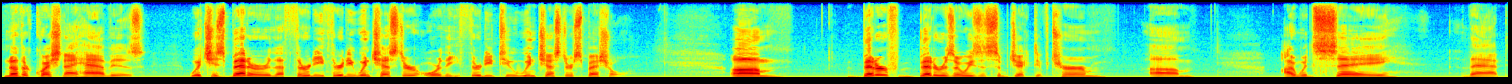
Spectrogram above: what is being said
Another question I have is which is better, the 30-30 Winchester or the 32 Winchester Special? Um, better better is always a subjective term. Um, I would say that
